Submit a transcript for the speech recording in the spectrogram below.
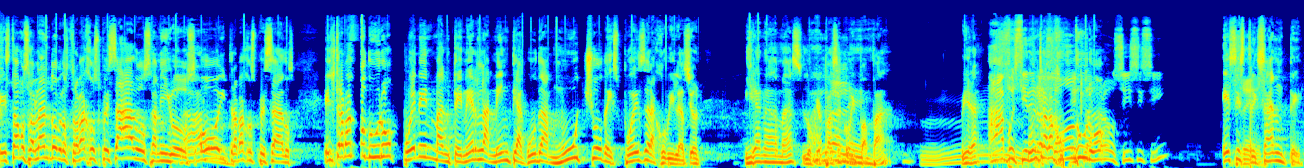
Estamos hablando de los trabajos pesados, amigos. Claro. Hoy, trabajos pesados. El trabajo duro pueden mantener la mente aguda mucho después de la jubilación. Mira nada más lo que pasa con mi papá. Mira. Ah, pues tiene Un trabajo duro claro, Sí, sí, sí. es estresante,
